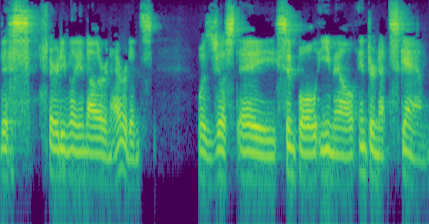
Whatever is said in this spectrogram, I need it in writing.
this $30 million inheritance was just a simple email internet scam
